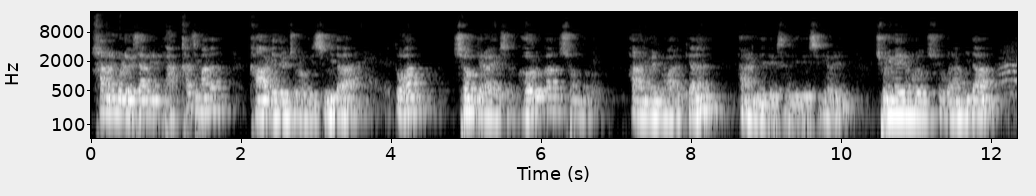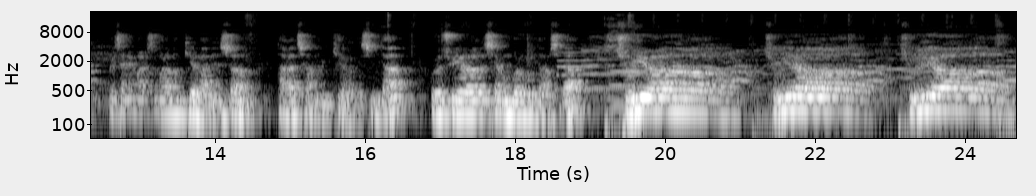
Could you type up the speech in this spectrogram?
하나님을 의지하면 약하지만은 강하게 될 줄로 믿습니다. 또한 정결하여서 거룩한 성도로 하나님을 영화롭게 하는 하나님의 백성이 되시기를 주님의 이름으로 축원합니다. 자의 말씀을 한번 기억하면서 다 같이 한번 기억하겠습니다. 우리 주여 세 분으로 기도합시다. 주여 주여 주여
